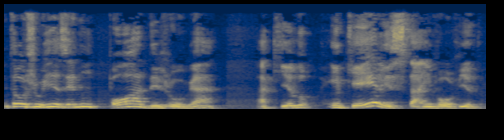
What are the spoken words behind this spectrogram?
Então o juiz ele não pode julgar aquilo em que ele está envolvido,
